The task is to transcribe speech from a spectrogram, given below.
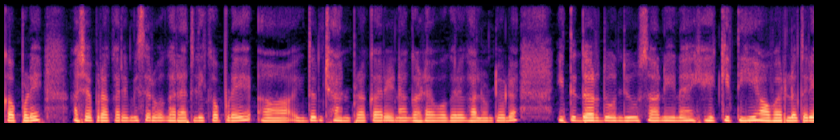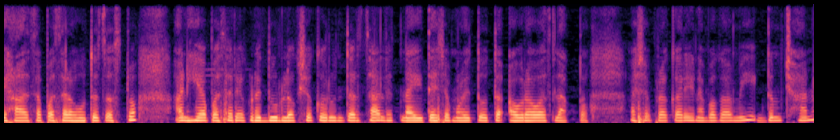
कपडे. अशा प्रकारे मी सर्व घरातली कपडे एकदम छान प्रकारे ना घड्या वगैरे घालून ठेवल्या. इथे दर दोन दिवसांनी ना हे कितीही आवरलं तरी हा असा पसारा होतच असतो. आणि ह्या पसाऱ्याकडे दुर्लक्ष करून तर चालत नाही. त्याच्यामुळे तो तर आवरावाच लागतो. अशा प्रकारे ना बघा मी एकदम छान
